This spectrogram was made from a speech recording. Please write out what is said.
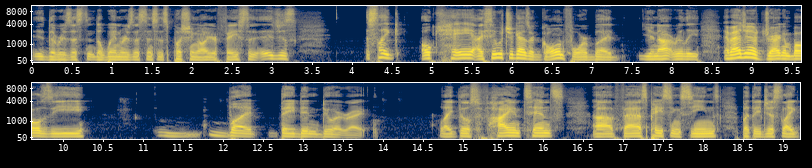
the resistance the wind resistance is pushing all your face. It just it's like okay i see what you guys are going for but you're not really imagine if dragon ball z but they didn't do it right like those high intense uh fast pacing scenes but they just like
